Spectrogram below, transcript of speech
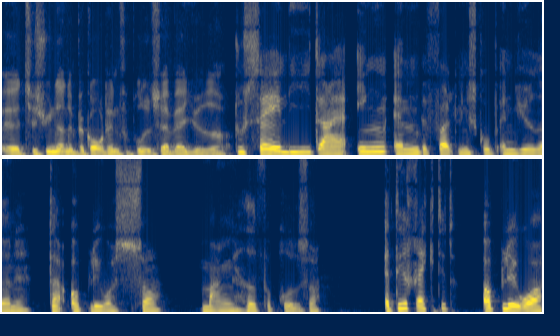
øh, til synligheden begår den forbrydelse at være jøder. Du sagde lige, der er ingen anden befolkningsgruppe end jøderne, der oplever så mange hadforbrydelser. Er det rigtigt? Oplever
